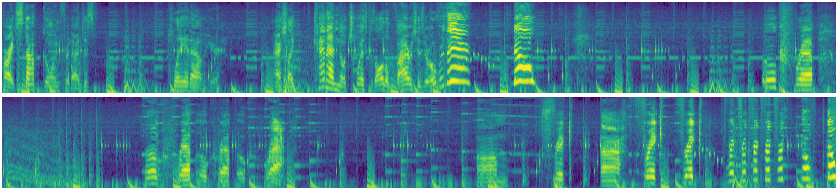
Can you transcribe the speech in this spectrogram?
Alright, stop going for that. Just play it out here. Actually, I kind of have no choice because all the viruses are over there! No! Oh, crap. Oh crap, oh crap, oh crap. Um, frick, ah, uh, frick, frick, frick, frick, frick, frick, frick, no, no!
